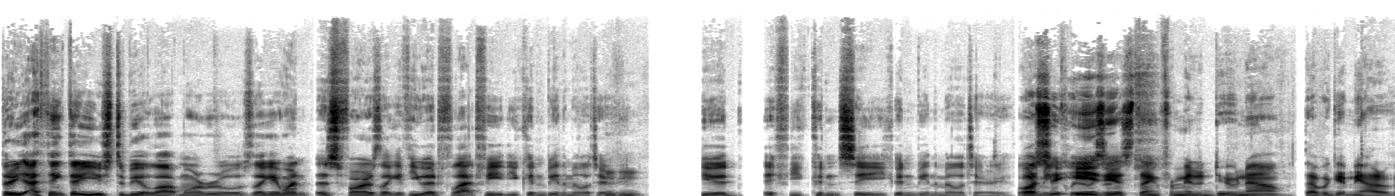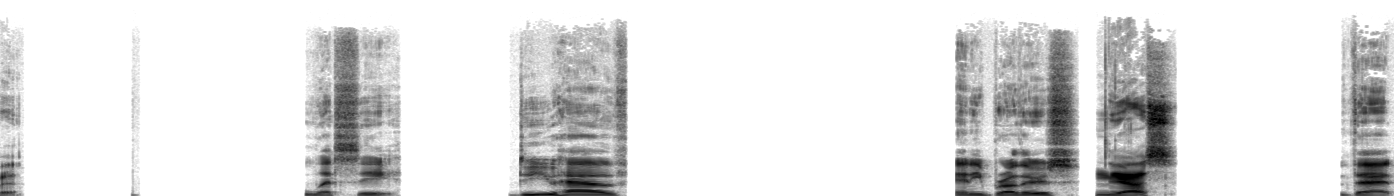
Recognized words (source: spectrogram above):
There, I think there used to be a lot more rules. Like it went as far as like if you had flat feet, you couldn't be in the military. Mhm. You had, if you couldn't see, you couldn't be in the military. Well, I What's mean, the easiest thing for me to do now that would get me out of it? Let's see. Do you have any brothers Yes. that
